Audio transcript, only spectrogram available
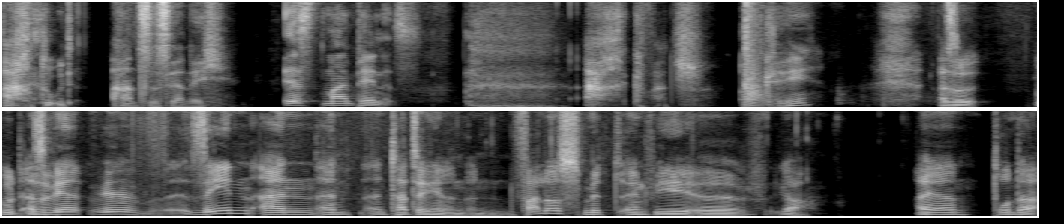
Ach, du ahnst es ja nicht. ist mein Penis. Ach, Quatsch. Okay. Also, gut, also wir, wir sehen ein, ein, ein, tatsächlich einen, einen Phallus mit irgendwie, äh, ja, Eier drunter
